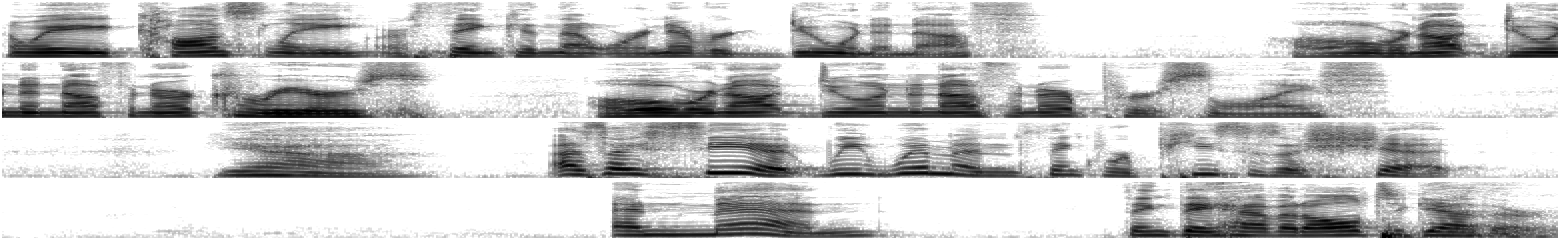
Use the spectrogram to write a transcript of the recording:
And we constantly are thinking that we're never doing enough. Oh, we're not doing enough in our careers. Oh, we're not doing enough in our personal life. Yeah. As I see it, we women think we're pieces of shit. And men think they have it all together.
